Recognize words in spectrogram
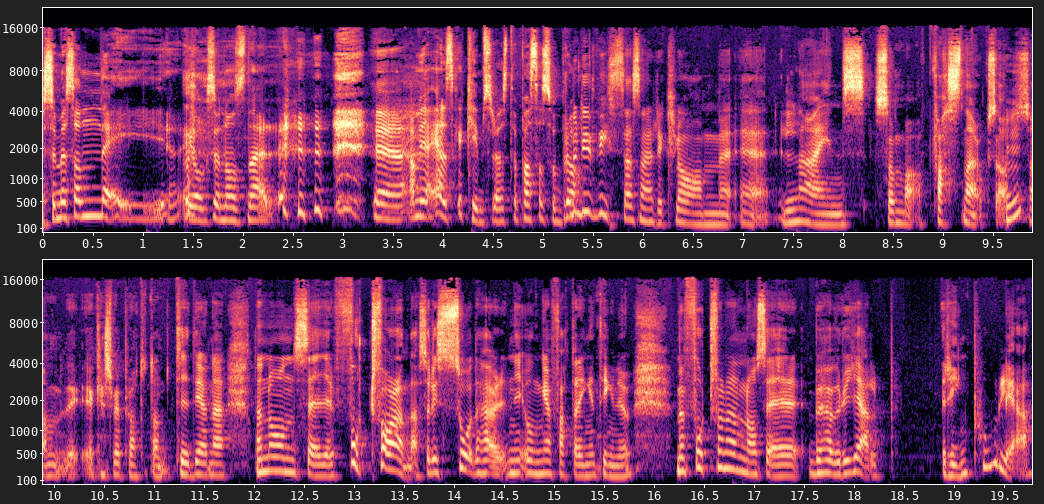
Smsa nej är också någon sån här... eh, men jag älskar Kims röst, den passar så bra. Men det är vissa sådana reklamlines eh, som bara fastnar också. Mm. Som jag kanske vi har pratat om tidigare. När, när någon säger fortfarande, så det är så, det här, ni unga fattar ingenting nu. Men fortfarande när någon säger, behöver du hjälp? Ring Polia.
